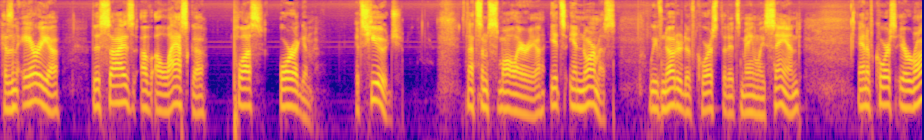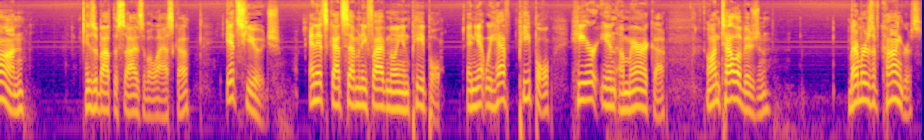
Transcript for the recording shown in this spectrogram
has an area the size of Alaska plus Oregon. It's huge. It's not some small area, it's enormous. We've noted, of course, that it's mainly sand. And of course, Iran is about the size of Alaska. It's huge. And it's got 75 million people. And yet we have people here in America on television, members of Congress,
